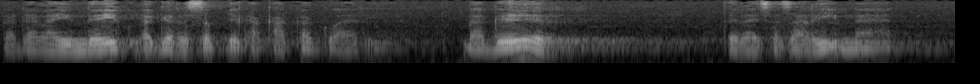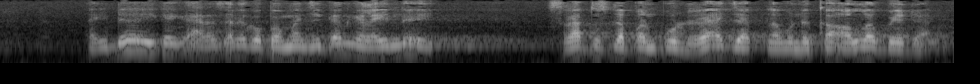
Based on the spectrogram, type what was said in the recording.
Kada lain deui lagi resep ya ka kakak ku ari. Bager. Teu lain sasarina lain deui kayak arasana ku pamajikan lain deui. 180 derajat namun deka Allah beda.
